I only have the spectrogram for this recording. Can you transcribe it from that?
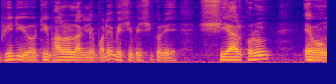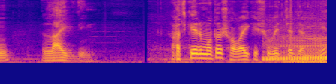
ভিডিওটি ভালো লাগলে পরে বেশি বেশি করে শেয়ার করুন এবং লাইক দিন। আজকের মতো সবাইকে শুভেচ্ছা জানিয়ে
